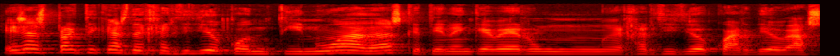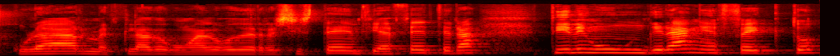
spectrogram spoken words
esas prácticas de ejercicio continuadas, que tienen que ver un ejercicio cardiovascular mezclado con algo de resistencia, etcétera, tienen un gran efecto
